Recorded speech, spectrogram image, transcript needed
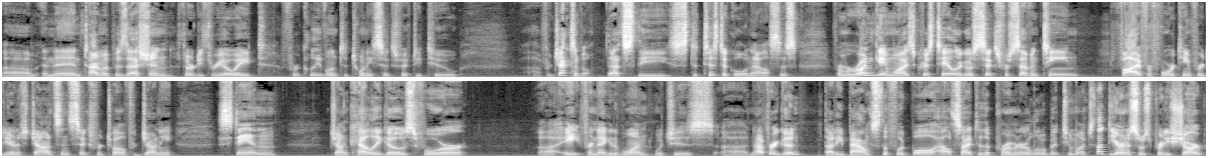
Um, and then time of possession, 33.08 for Cleveland to 26.52 uh, for Jacksonville. That's the statistical analysis. From a run game wise, Chris Taylor goes 6 for 17, 5 for 14 for D'Ernest Johnson, 6 for 12 for Johnny Stanton. John Kelly goes for uh, 8 for negative 1, which is uh, not very good. Thought he bounced the football outside to the perimeter a little bit too much. Thought D'Ernest was pretty sharp.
